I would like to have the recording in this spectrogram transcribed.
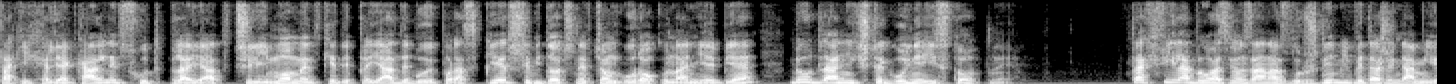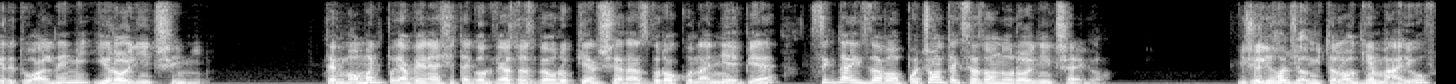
Taki heliakalny wschód Plejad, czyli moment, kiedy Plejady były po raz pierwszy widoczne w ciągu roku na niebie, był dla nich szczególnie istotny. Ta chwila była związana z różnymi wydarzeniami rytualnymi i rolniczymi. Ten moment pojawienia się tego gwiazdozbioru pierwszy raz w roku na niebie sygnalizował początek sezonu rolniczego. Jeżeli chodzi o mitologię Majów,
